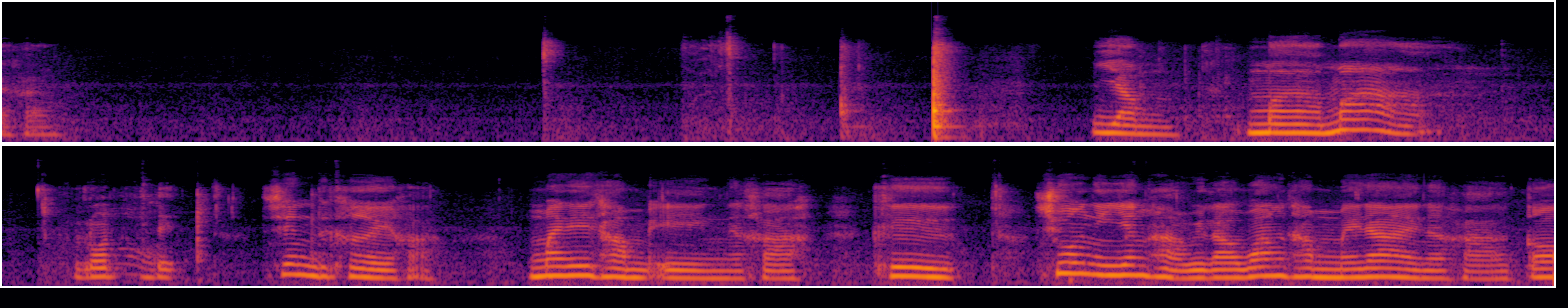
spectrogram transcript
นะคะยำมาม่ารสเด็ดเช่นเคยค่ะ ไม่ได้ทำเองนะคะ คือช่วงนี้ยังหาเวลาว่างทำไม่ได้นะคะ ก็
